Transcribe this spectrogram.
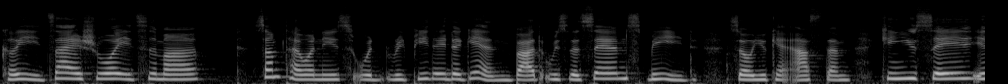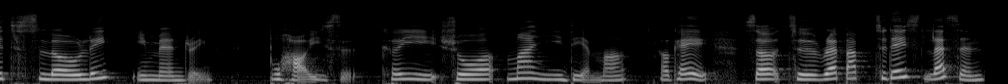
可以再说一次吗? Some Taiwanese would repeat it again, but with the same speed. So you can ask them, can you say it slowly in Mandarin? 不好意思。可以说慢一点吗? Okay, so to wrap up today's lesson,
